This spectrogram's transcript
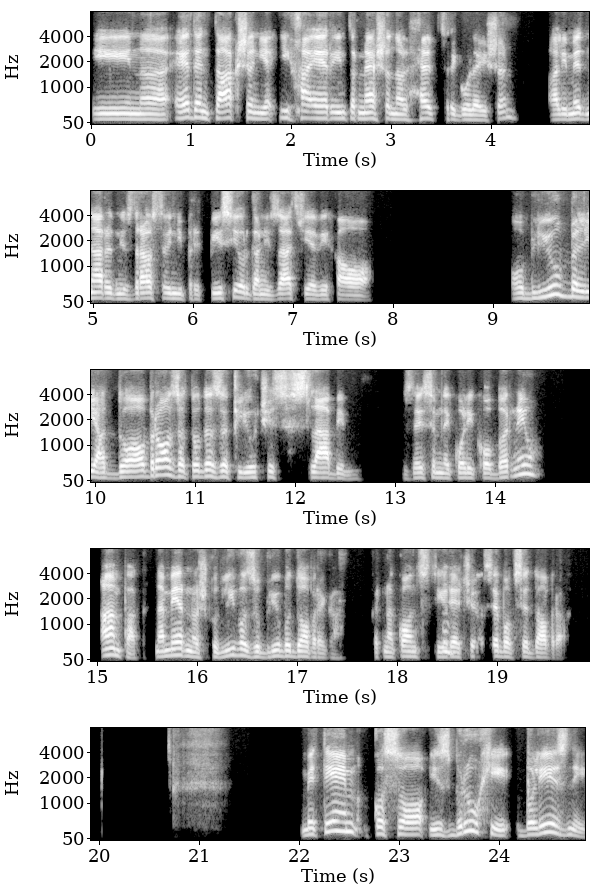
In uh, eden takšen je IHR, International Health Regulation, ali mednarodni zdravstveni predpisi organizacije WHO. Obljublja dobro, zato da zaključi s slabim. Zdaj sem nekoliko obrnil, ampak namerno škodljivo z obljubo dobrega ker na koncu ti hm. reče, da se bo vse dobro. Medtem ko so izbruhi bolezni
